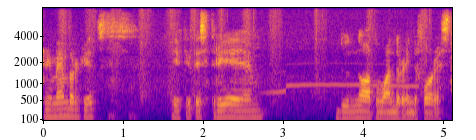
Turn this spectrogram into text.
Remember kids, if it is 3 am, do not wander in the forest.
